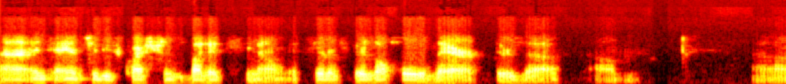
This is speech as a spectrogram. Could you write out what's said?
uh, and to answer these questions but it's you know it's sort of there's a hole there. There's a um, uh,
